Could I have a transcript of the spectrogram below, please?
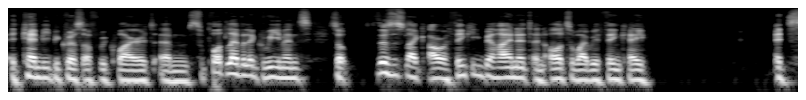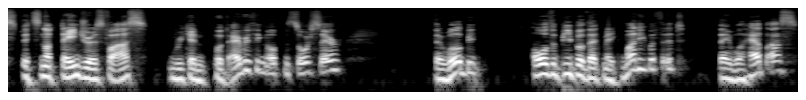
It can be because of required um, support level agreements. So this is like our thinking behind it, and also why we think, hey, it's it's not dangerous for us. We can put everything open source there. There will be all the people that make money with it. They will help us.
